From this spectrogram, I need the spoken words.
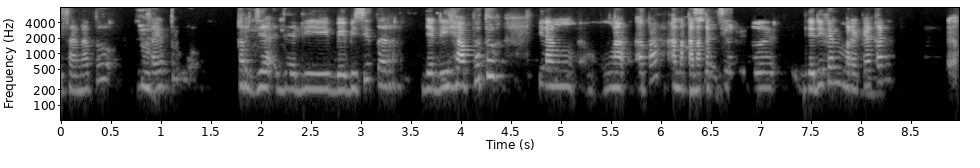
sana tuh hmm. saya tuh kerja jadi babysitter. Jadi apa tuh yang apa anak-anak kecil itu. Jadi kan mereka kan eh,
